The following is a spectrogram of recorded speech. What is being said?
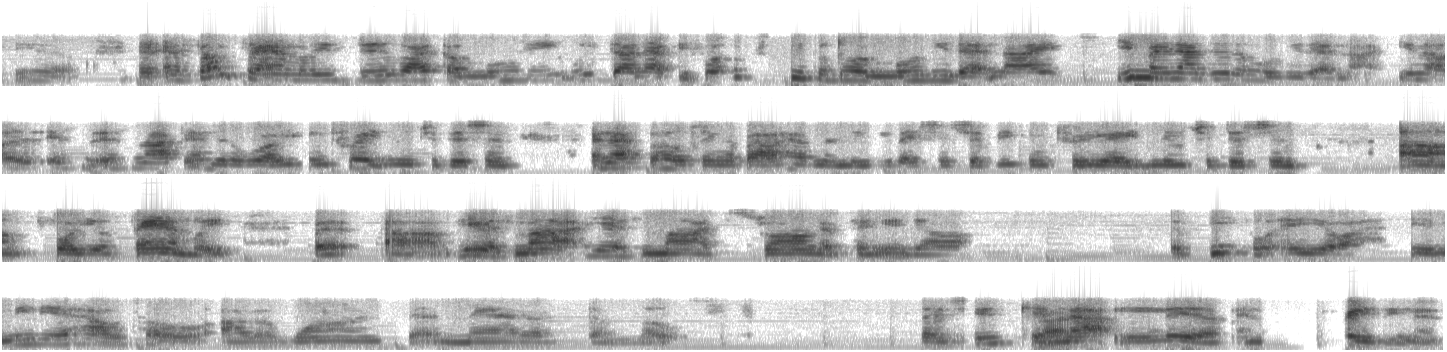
yeah. And, and some families do like a movie. We've done that before. People do a movie that night. You may not do the movie that night. You know, it, it's it's not the end of the world. You can create new traditions, and that's the whole thing about having a new relationship. You can create new traditions um, for your family. But um, here's my here's my strong opinion, y'all. The people in your immediate household are the ones that matter the most. Because you cannot live in craziness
